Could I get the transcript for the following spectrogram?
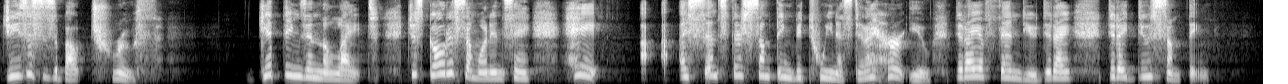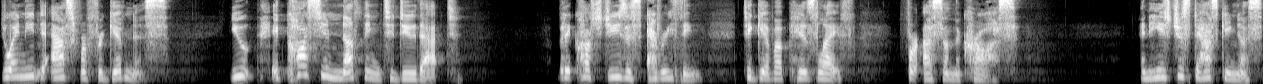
Jesus is about truth get things in the light. Just go to someone and say, Hey, I, sense there's something between us. Did I hurt you? Did I offend you? Did I, did I do something? Do I need to ask for forgiveness? You, it costs you nothing to do that, but it cost Jesus everything to give up his life for us on the cross. And he's just asking us,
